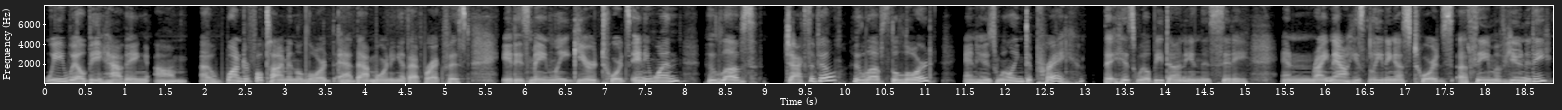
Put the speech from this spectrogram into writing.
We will be having um, a wonderful time in the Lord at that morning at that breakfast. It is mainly geared towards anyone who loves Jacksonville, who loves the Lord, and who's willing to pray that His will be done in this city. And right now, He's leading us towards a theme of unity.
